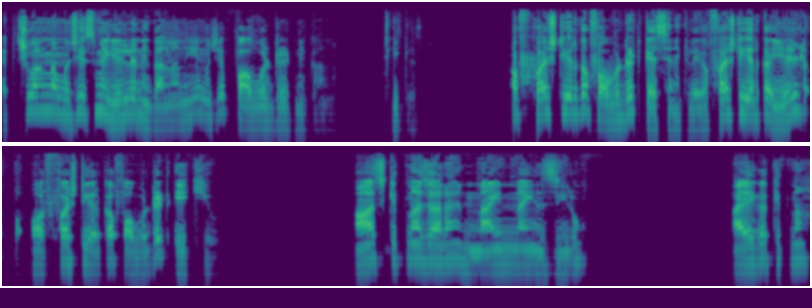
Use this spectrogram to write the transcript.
एक्चुअल में मुझे इसमें यील्ड निकालना नहीं है, मुझे फॉरवर्ड रेट निकालना ठीक है सर। अब फ़र्स्ट ईयर का फॉरवर्ड रेट कैसे निकलेगा? फ़र्स्ट ईयर का यील्ड और फ़र्स्ट ईयर का फॉरवर्ड रेट एक ही होगा आज कितना जा रहा है? Nine nine zero. आएगा कितना?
